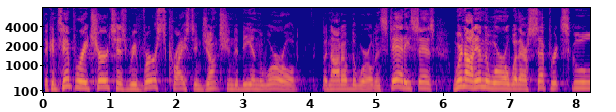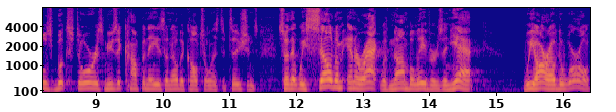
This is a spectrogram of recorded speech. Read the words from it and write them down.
The contemporary church has reversed Christ's injunction to be in the world but not of the world. Instead, he says, we're not in the world with our separate schools, bookstores, music companies, and other cultural institutions, so that we seldom interact with non believers, and yet we are of the world.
